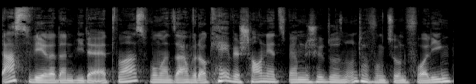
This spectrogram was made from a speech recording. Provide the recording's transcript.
das wäre dann wieder etwas, wo man sagen würde, okay, wir schauen jetzt, wir haben eine Schilddrüsenunterfunktion vorliegen.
